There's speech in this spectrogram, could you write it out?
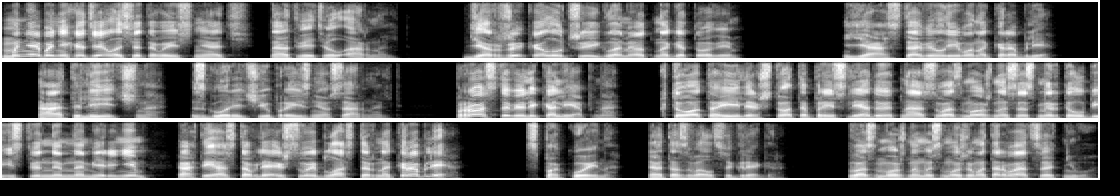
«Мне бы не хотелось это выяснять», — ответил Арнольд. «Держи-ка лучше игломет наготове». «Я оставил его на корабле». «Отлично», — с горечью произнес Арнольд. «Просто великолепно. Кто-то или что-то преследует нас, возможно, со смертоубийственным намерением, а ты оставляешь свой бластер на корабле». «Спокойно. — отозвался Грегор. «Возможно, мы сможем оторваться от него».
